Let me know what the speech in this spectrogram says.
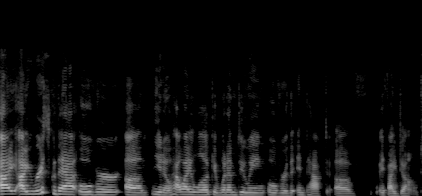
I, I risk that over um, you know how i look and what i'm doing over the impact of if i don't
